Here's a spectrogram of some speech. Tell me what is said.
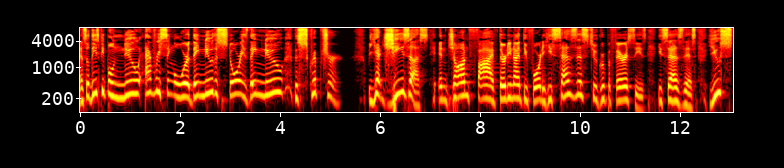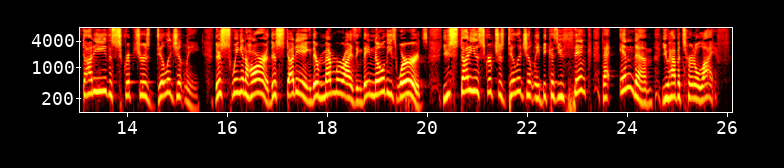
And so these people knew every single word, they knew the stories, they knew the scripture. But yet, Jesus in John 5 39 through 40, he says this to a group of Pharisees. He says this You study the scriptures diligently. They're swinging hard, they're studying, they're memorizing, they know these words. You study the scriptures diligently because you think that in them you have eternal life.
